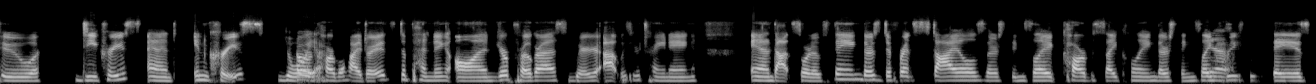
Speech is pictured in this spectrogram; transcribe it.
to decrease and increase your oh, yeah. carbohydrates depending on your progress, where you're at with your training, and that sort of thing. There's different styles. There's things like carb cycling. There's things like yeah. refeed days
